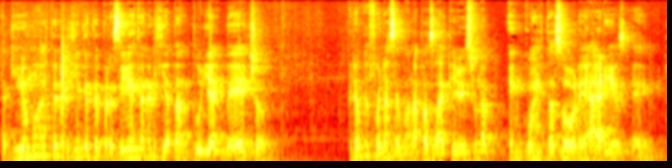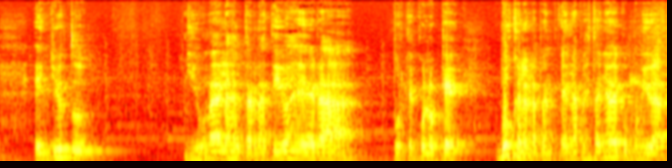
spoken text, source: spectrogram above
Aquí vemos esta energía que te persigue, esta energía tan tuya. De hecho, creo que fue la semana pasada que yo hice una encuesta sobre Aries en, en YouTube. Y una de las alternativas era, porque coloqué, búscala en la, en la pestaña de comunidad,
